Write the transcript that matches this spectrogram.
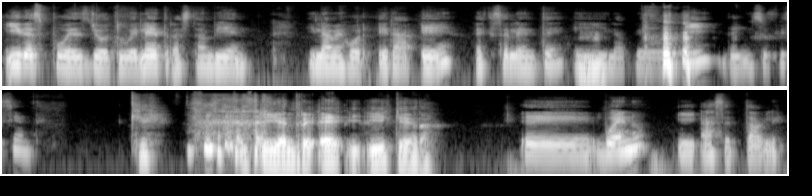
Y después yo tuve letras también. Y la mejor era E, excelente. Y Mm. la peor I, de insuficiente. ¿Qué? y entre E y I, ¿qué era? Eh, bueno y aceptable.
